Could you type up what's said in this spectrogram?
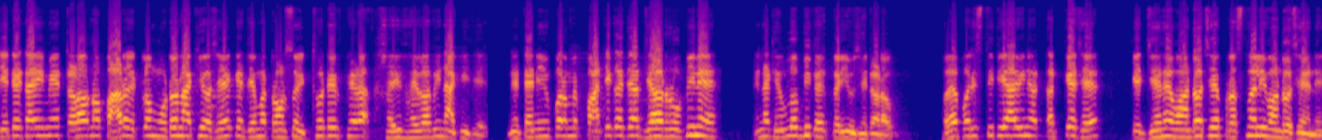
જે તે ટાઈમે તળાવનો પારો એટલો મોટો નાખ્યો છે કે જેમાં ત્રણસો ઇઠોતેર ફેરા હાઈવા બી નાખી છે. ને તેની ઉપર અમે પાંચેક હજાર ઝાડ રોપીને એના ડેવલપ બી કર્યું છે તળાવ. હવે પરિસ્થિતિ આવીને અટકે છે કે જેને વાંધો છે પર્સનલી વાંધો છે એને.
